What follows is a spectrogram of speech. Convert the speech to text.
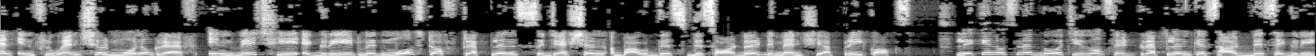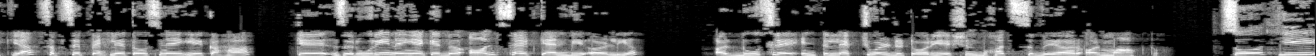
and influential which he in which he agreed with most of this suggestion about this disorder dementia praecox لیکن اس نے دو چیزوں سے ٹریپلن کے ساتھ ڈس ایگری کیا سب سے پہلے تو اس نے یہ کہا کہ ضروری نہیں ہے کہ the onset can be earlier اور دوسرے انٹلیکچوئل ڈیٹوریشن بہت سویئر اور marked so he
